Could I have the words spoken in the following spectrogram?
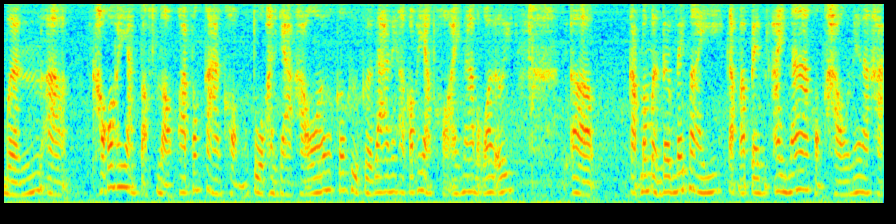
เหมือนเขาก็พยายามตอบสนองความต้องการของตัวพันยาเขาก็คือเกอร์ด้านี่ค่ะก็พยายามขอไอหน้าบอกว่าเอ้ย กลับมาเหมือนเดิมได้ไหม กลับมาเป็นไอหน้าของเขาเนี่ยนะคะ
